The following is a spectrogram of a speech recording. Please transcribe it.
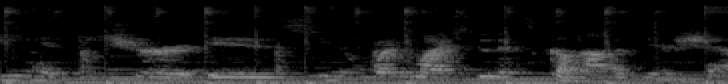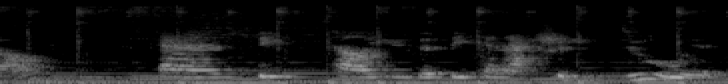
being a teacher is, you know, when my students come out of their shell and they tell you that they can actually do it,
